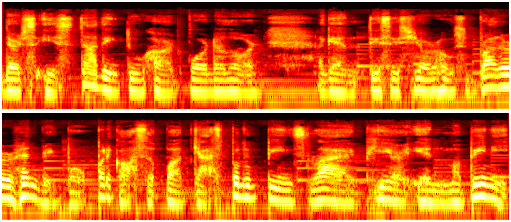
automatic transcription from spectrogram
There is nothing too hard for the Lord. Again, this is your host, Brother Henry Po, Paricosa Podcast, Philippines, live here in Mabini,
